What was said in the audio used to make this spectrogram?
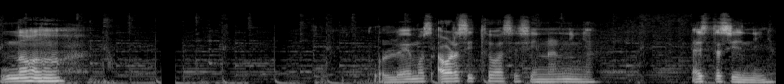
No. Volvemos. Ahora sí te voy a asesinar, niña. Esta sí es niña.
